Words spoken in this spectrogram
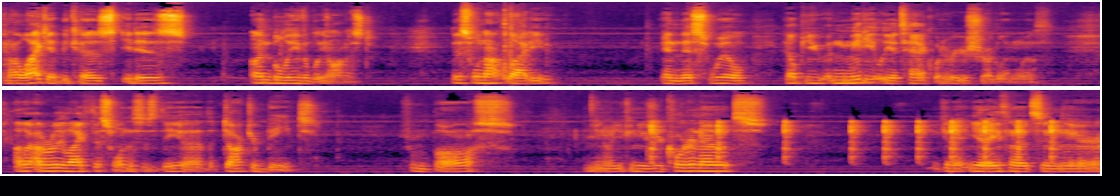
And I like it because it is unbelievably honest. This will not lie to you. And this will help you immediately attack whatever you're struggling with. I, I really like this one. This is the uh, the Dr. Beat from Boss. You know, you can use your quarter notes. You can get eighth notes in there.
